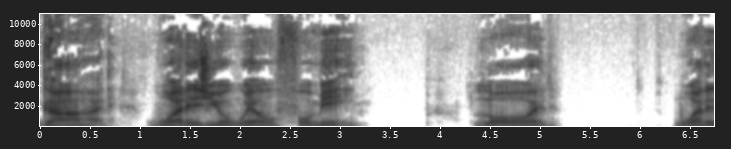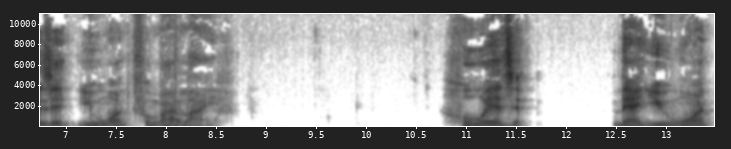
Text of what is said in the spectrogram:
God, what is your will for me? Lord, what is it you want for my life? Who is it that you want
